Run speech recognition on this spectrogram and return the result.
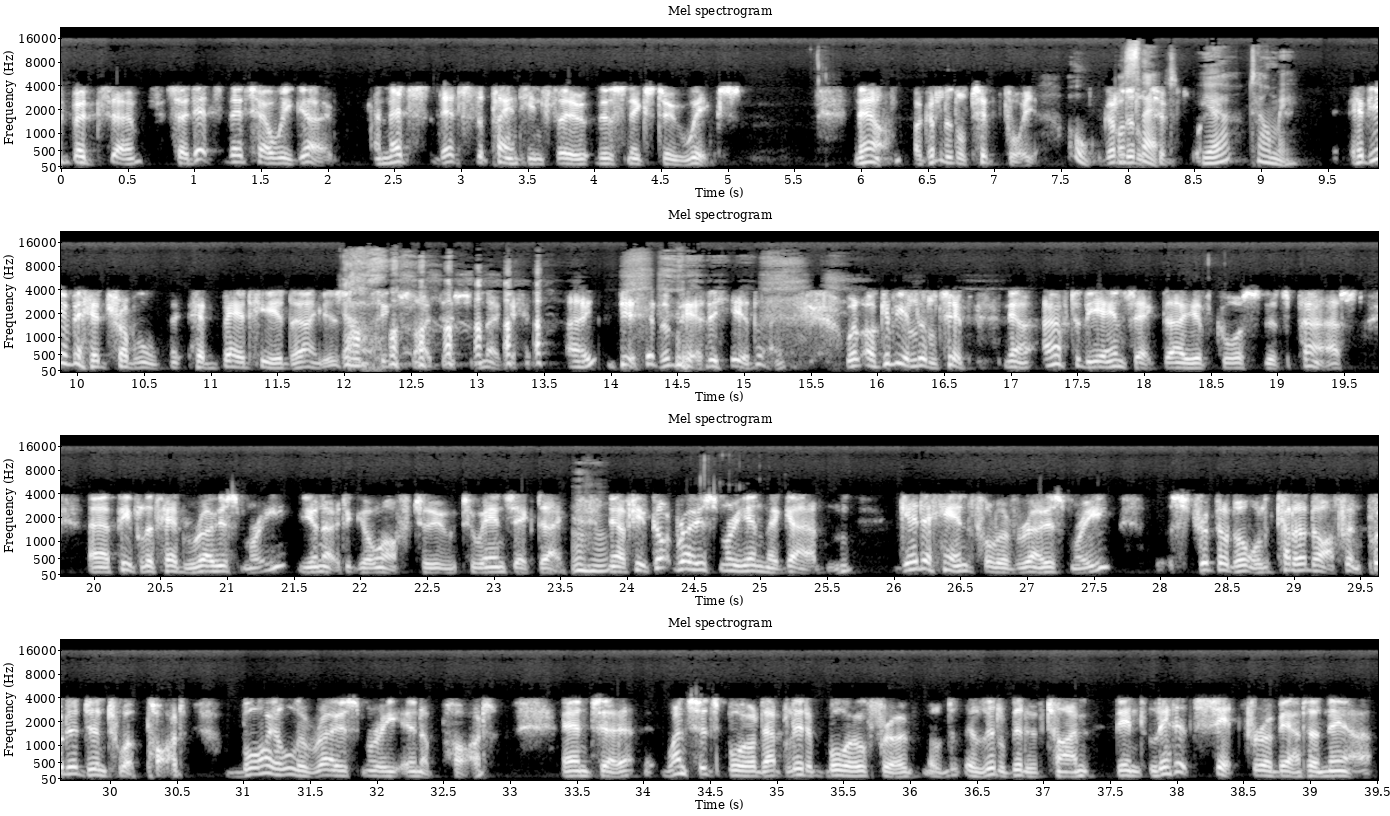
but um, so that's that's how we go, and that's that's the planting for this next two weeks. Now I've got a little tip for you. Oh, Got a what's little that? tip for you. Yeah, tell me. Have you ever had trouble, had bad hair days and Oh. things like this? No, you had a bad hair day. Well, I'll give you a little tip. Now, after the Anzac Day, of course, that's passed, uh, people have had rosemary, you know, to go off to, to Anzac Day. Now, if you've got rosemary in the garden, get a handful of rosemary, strip it all, cut it off, and put it into a pot. Boil the rosemary in a pot. And uh, once it's boiled up, let it boil for a, a little bit of time, then let it set for about an hour.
